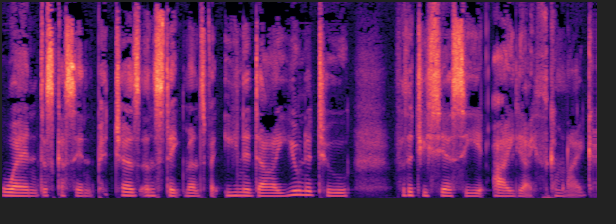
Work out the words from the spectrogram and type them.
when discussing pictures and statements for Unit 2, Unit 2 for the GCSE Ail Iaith Cymraeg.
